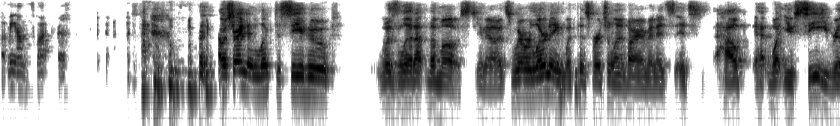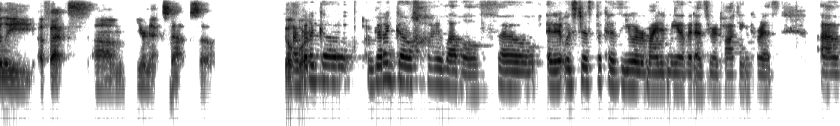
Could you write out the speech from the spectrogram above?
Put me on the spot, Chris. I was trying to look to see who was lit up the most. You know, it's where we're learning with this virtual environment. It's it's how what you see really affects um, your next step. So go i'm gonna it. go. I'm gonna go high level. So, and it was just because you reminded me of it as you were talking, Chris. Um,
